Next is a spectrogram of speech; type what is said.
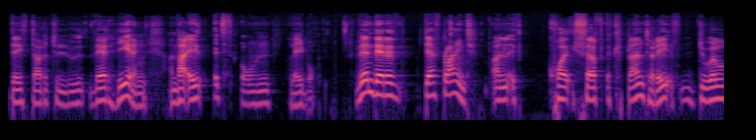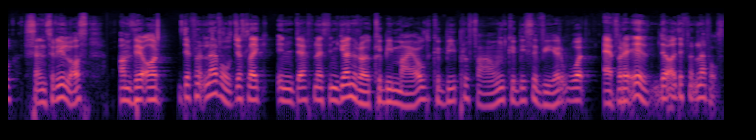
They started to lose their hearing, and that is its own label. Then there is deaf blind, and it's quite self-explanatory. It's dual sensory loss, and there are different levels, just like in deafness in general. Could be mild, could be profound, could be severe, whatever it is. There are different levels.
